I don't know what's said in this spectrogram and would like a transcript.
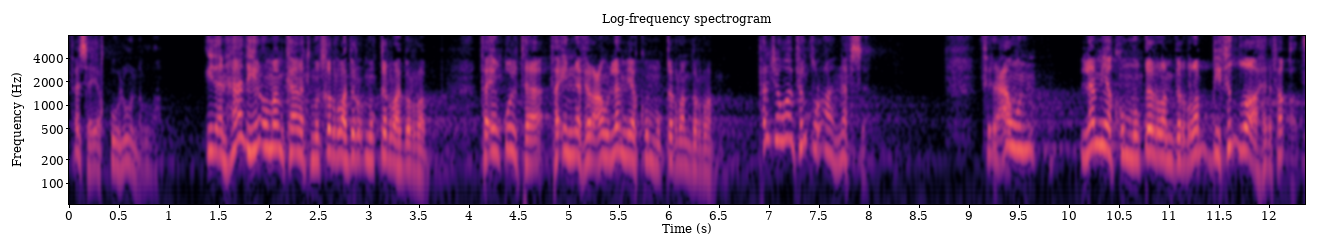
فسيقولون الله. اذا هذه الأمم كانت مقرة مقرة بالرب. فإن قلت فإن فرعون لم يكن مقرا بالرب. فالجواب في القرآن نفسه. فرعون لم يكن مقرا بالرب في الظاهر فقط.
